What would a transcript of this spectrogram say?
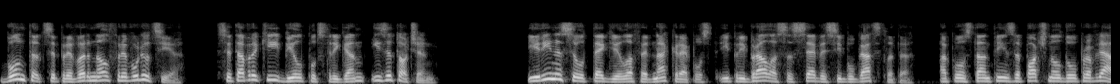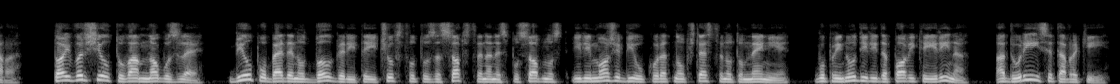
Бунтът се превърнал в революция. Сетавраки бил подстриган и заточен. Ирина се оттеглила в една крепост и прибрала със себе си богатствата, а Константин започнал да управлява. Той вършил това много зле, бил победен от българите и чувството за собствена неспособност или може би укорът на общественото мнение, го принудили да повика Ирина, а дори и Сетавраки.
